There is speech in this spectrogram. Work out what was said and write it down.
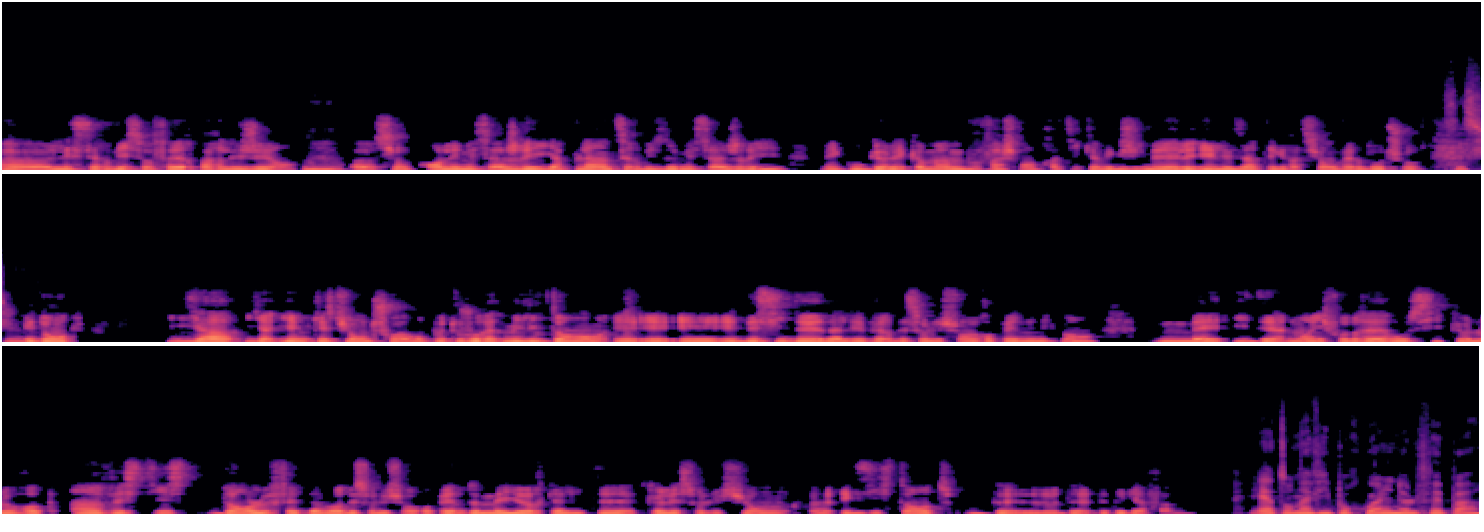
euh, les services offerts par les géants. Mhm. Euh, si on prend les messageries, il y a plein de services de messagerie, mais Google est quand même vachement pratique avec Gmail et les intégrations vers d'autres choses. Et donc, il y, a, une question de choix. On peut toujours être militant et, décider d'aller vers des solutions européennes uniquement, mais idéalement, il faudrait aussi que l'Europe investisse dans le fait d'avoir des solutions européennes de meilleure qualité que les solutions euh, existantes des des GAFAM. Et à ton avis, pourquoi elle ne le fait pas?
